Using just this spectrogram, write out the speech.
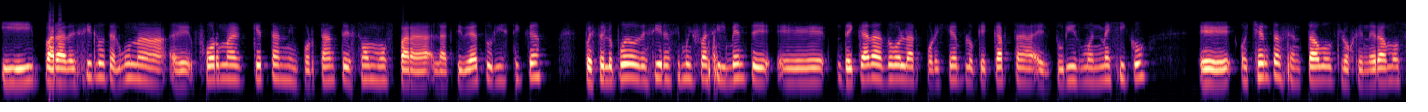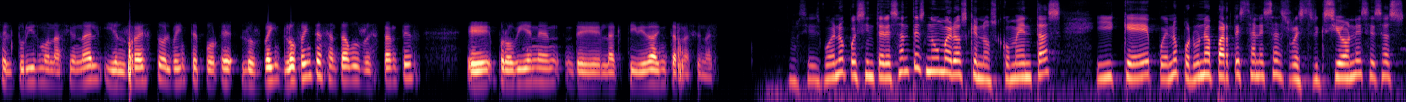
y para decirlo de alguna eh, forma qué tan importantes somos para la actividad turística, pues te lo puedo decir así muy fácilmente, eh, de cada dólar, por ejemplo, que capta el turismo en México, eh, 80 centavos lo generamos el turismo nacional y el resto, el 20 por, eh, los, 20, los 20 centavos restantes, eh, provienen de la actividad internacional. Así es. Bueno, pues interesantes números que nos comentas y que, bueno, por una parte están esas restricciones, esas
